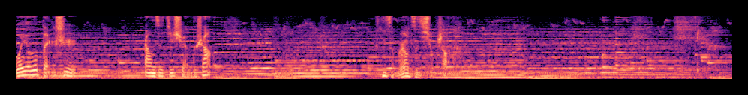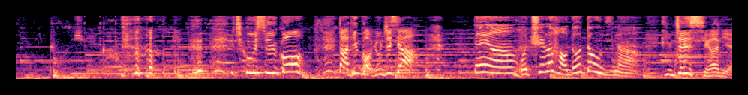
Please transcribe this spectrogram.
我也有本事让自己选不上。你怎么让自己选不上的？出虚宫，出虚宫，大庭广众之下。对呀，我吃了好多豆子呢。你真行啊你！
